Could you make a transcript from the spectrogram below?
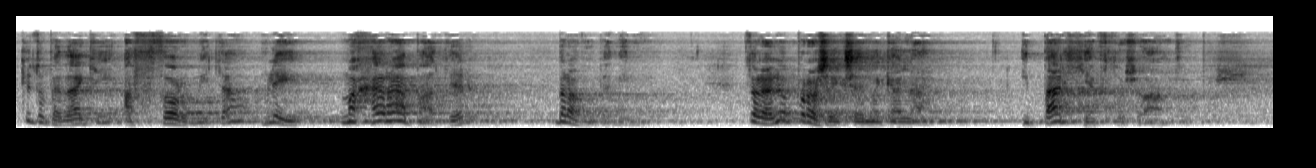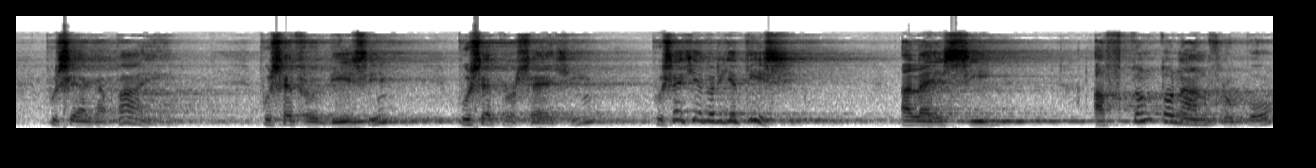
Και το παιδάκι αυθόρμητα λέει μα χαρά πάτερ μπράβο παιδί μου. Τώρα λέω πρόσεξε με καλά. Υπάρχει αυτός ο άνθρωπος που σε αγαπάει που σε φροντίζει που σε προσέχει που σε έχει ευεργετήσει. Αλλά εσύ αυτόν τον άνθρωπο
